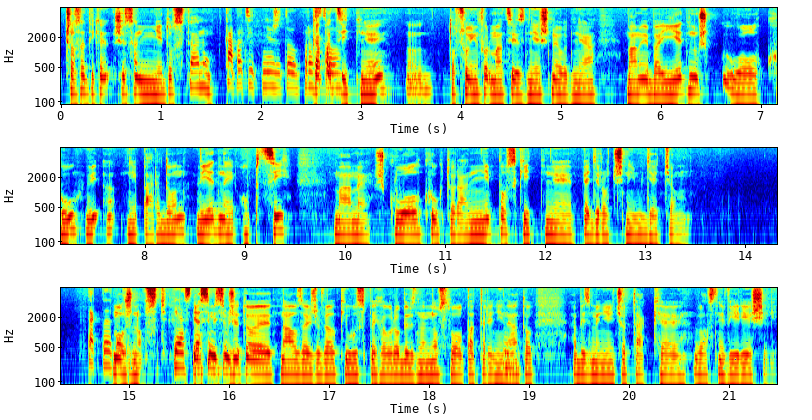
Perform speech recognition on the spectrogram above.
čo sa týka, že sa nedostanú? Kapacitne, že to prosto... Kapacitne, no, to sú informácie z dnešného dňa. Máme iba jednu škôlku, nie, pardon, v jednej obci máme škôlku, ktorá neposkytne 5-ročným deťom tak to... možnosť. Jasne. Ja si myslím, že to je naozaj že veľký úspech a urobili sme množstvo opatrení mm. na to, aby sme niečo také vlastne vyriešili.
